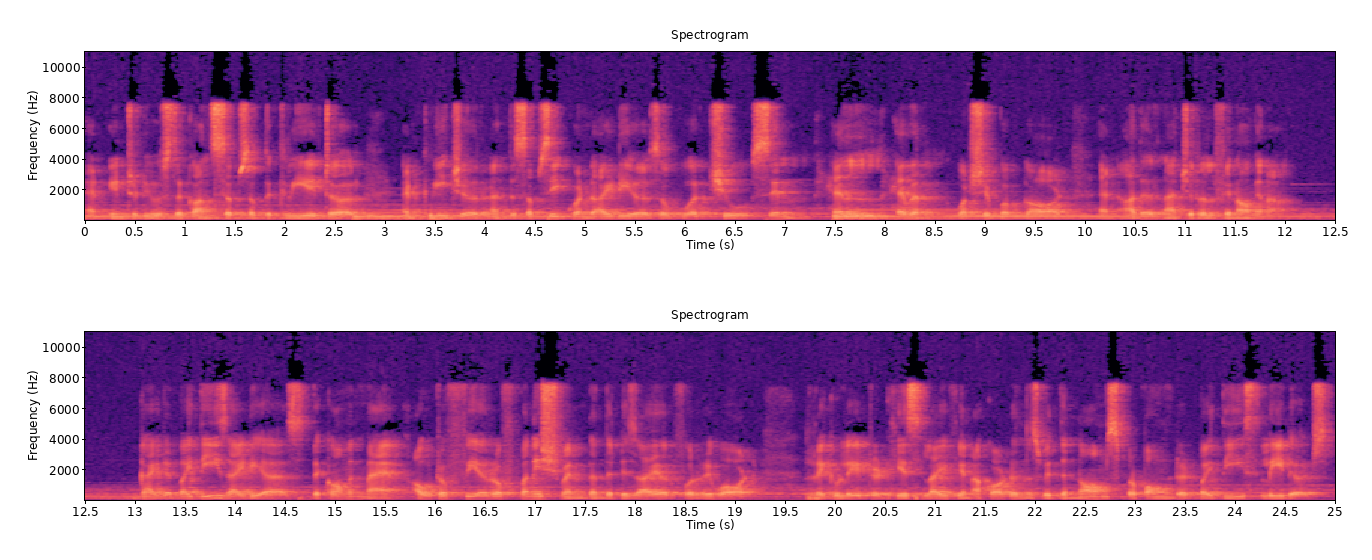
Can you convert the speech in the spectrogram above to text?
and introduce the concepts of the creator and creature and the subsequent ideas of virtue, sin, hell, heaven, worship of God, and other natural phenomena. Guided by these ideas, the common man, out of fear of punishment and the desire for reward, regulated his life in accordance with the norms propounded by these leaders.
